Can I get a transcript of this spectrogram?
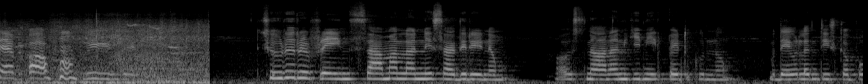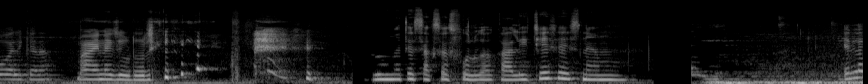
చెప్పమ్మ ప్లీజ్ చూడరు ఫ్రెండ్స్ సామాన్లన్నీ సదిరినాం. స్నానానికి నీరు పెట్టుకున్నాం. దేవుళ్ళని తీసుకుపోవాలి కదా. మా ఆయన చూడరు రూమ్ అయితే సక్సెస్ఫుల్గా ఖాళీ చేసేసినాం. ఇలా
